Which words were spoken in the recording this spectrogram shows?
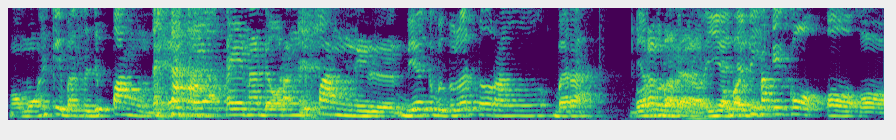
ngomongnya kayak bahasa Jepang kayak kayak nada orang Jepang gitu kan Dia kebetulan orang barat. Orang barat Iya, oh, jadi pakai kok kok. Kok.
